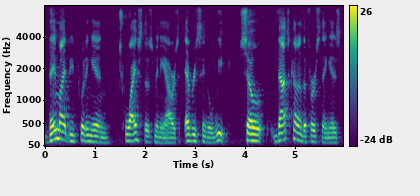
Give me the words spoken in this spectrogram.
they might be putting in twice those many hours every single week. So that's kind of the first thing is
